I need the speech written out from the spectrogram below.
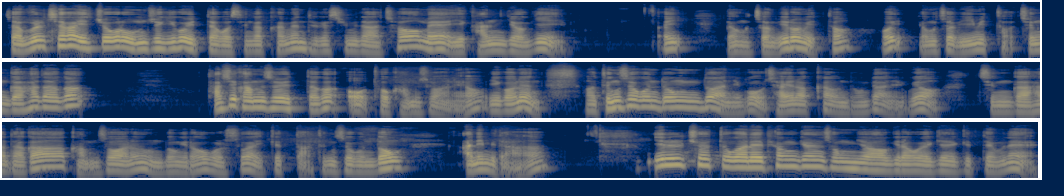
자, 물체가 이쪽으로 움직이고 있다고 생각하면 되겠습니다. 처음에 이 간격이 0.15m, 0.2m 증가하다가 다시 감소했다가 어, 더 감소하네요. 이거는 어, 등속 운동도 아니고 자연학화 운동도 아니고요. 증가하다가 감소하는 운동이라고 볼 수가 있겠다. 등속 운동 아닙니다. 1초 동안의 평균 속력이라고 얘기했기 때문에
